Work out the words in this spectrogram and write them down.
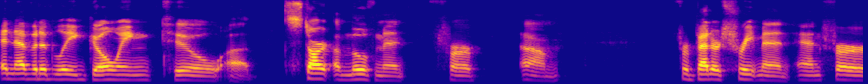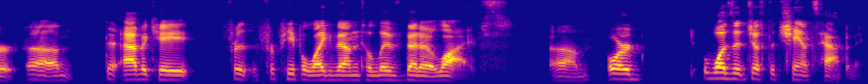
inevitably going to uh, start a movement for um, for better treatment and for um, to advocate for for people like them to live better lives, um, or was it just a chance happening?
